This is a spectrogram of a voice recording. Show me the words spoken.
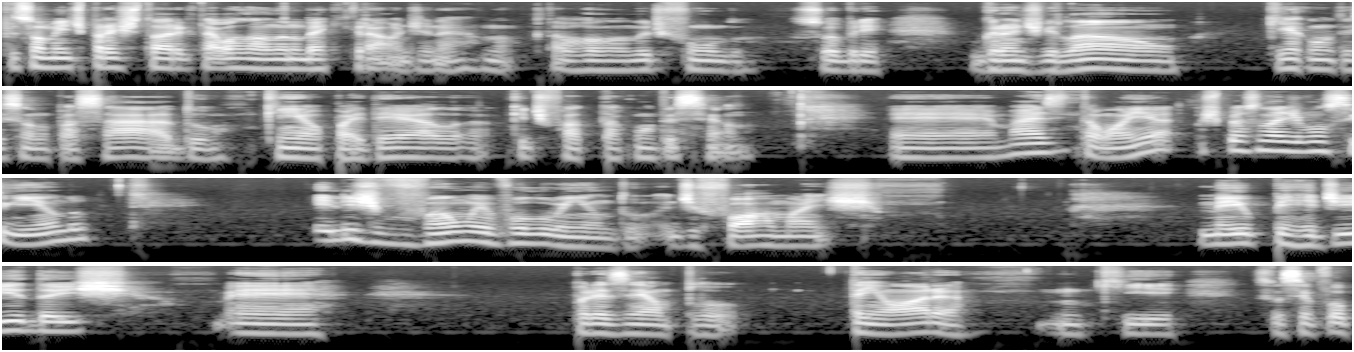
principalmente para a história que estava rolando no background, né? No, que estava rolando de fundo, sobre o grande vilão, o que aconteceu no passado, quem é o pai dela, o que de fato está acontecendo. É, mas então, aí os personagens vão seguindo, eles vão evoluindo de formas meio perdidas, é, por exemplo, tem hora em que, se você for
